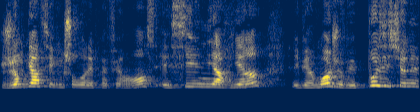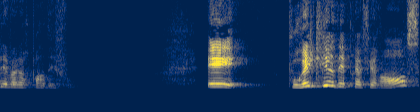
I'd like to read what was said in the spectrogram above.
je regarde s'il y a quelque chose dans les préférences et s'il n'y a rien, eh bien moi je vais positionner des valeurs par défaut. Et pour écrire des préférences,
